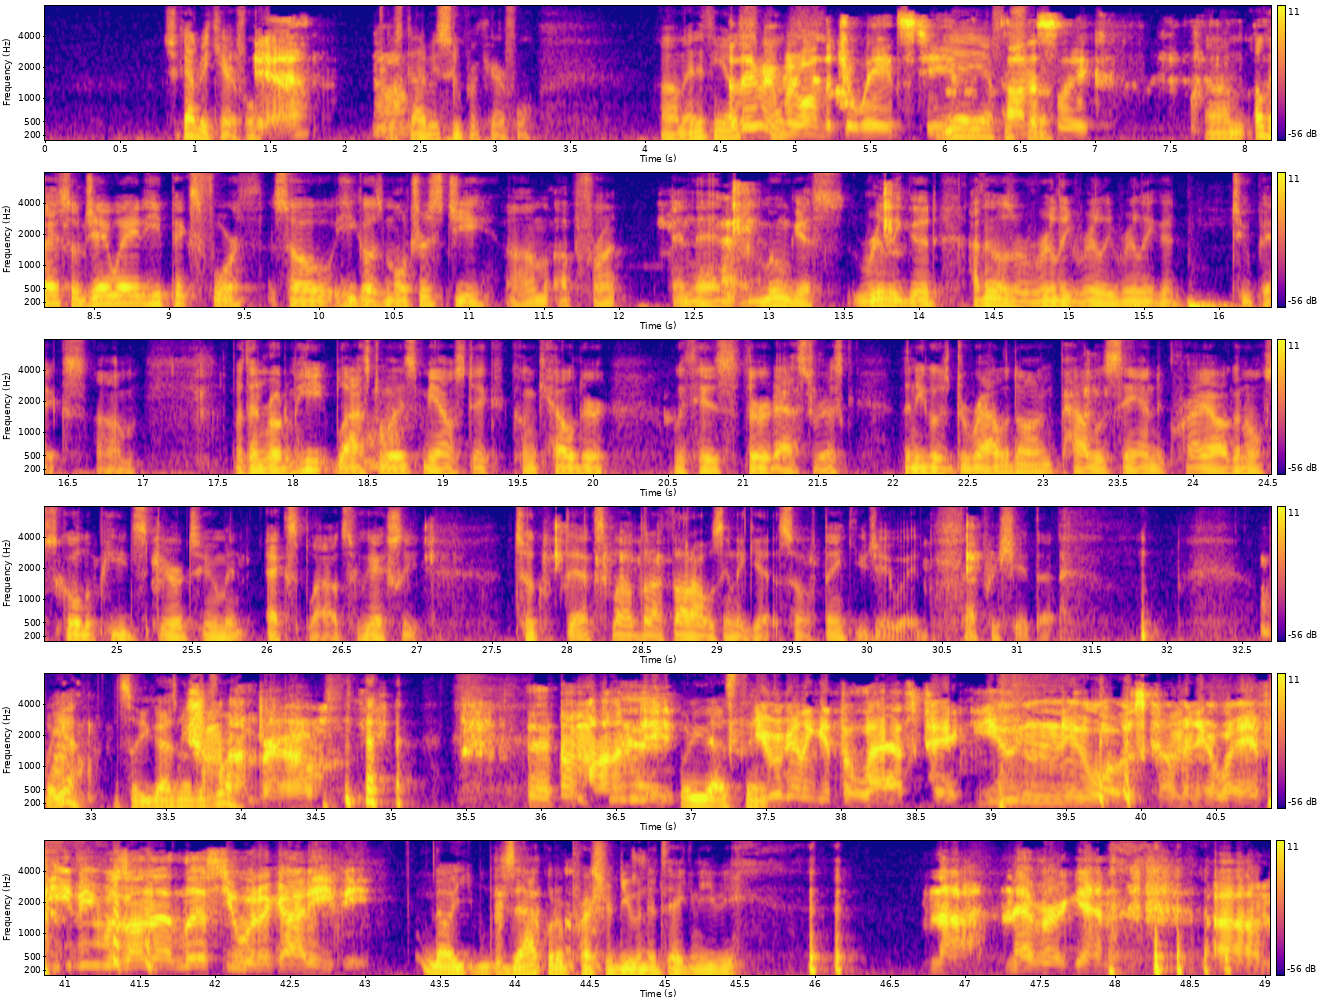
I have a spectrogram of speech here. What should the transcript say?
just gotta be careful. Yeah. Just gotta be super careful. Um, anything I else? think we move on to Jawade's team. Yeah, yeah, for sure. Um, okay, so Jay Wade he picks fourth, so he goes Moltres G um, up front, and then Mungus, really good. I think those are really, really, really good two picks. Um, but then Rotom Heat, Blastoise, Meowstic, Conkeldurr with his third asterisk. Then he goes Duraludon, Palossand, Cryogonal, Scolipede, Spiritomb, and Exploud. So he actually took the Exploud that I thought I was going to get. So thank you, Jay Wade. I appreciate that. but yeah, so you guys know the Come on, bro. Come on, dude. What do you guys think? You were gonna get the last pick. You knew what was coming your way. If Eevee was on that list, you would have got Eevee. No, Zach would have pressured you into taking Eevee. Nah, never again. um,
